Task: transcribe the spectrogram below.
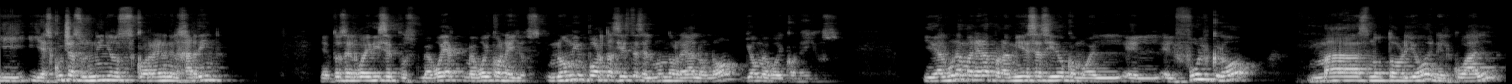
y, escucha a sus niños correr en el jardín. Y entonces el güey dice, pues me voy, me voy con ellos. No me importa si este es el mundo real o no, yo me voy con ellos. Y de alguna manera para mí ese ha sido como el, el, fulcro más notorio en el cual,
